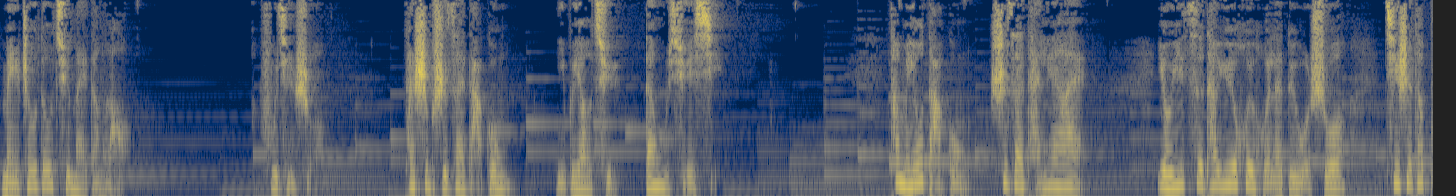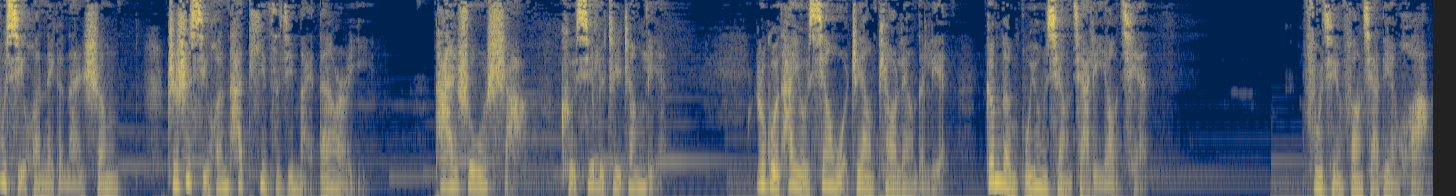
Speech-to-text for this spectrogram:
每周都去麦当劳。”父亲说：“他是不是在打工？你不要去，耽误学习。”他没有打工，是在谈恋爱。有一次他约会回来对我说：“其实他不喜欢那个男生，只是喜欢他替自己买单而已。”他还说我傻，可惜了这张脸。如果他有像我这样漂亮的脸，根本不用向家里要钱。父亲放下电话，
